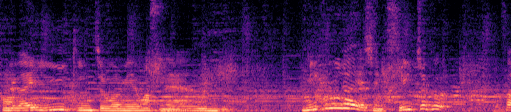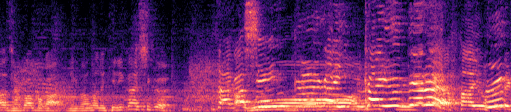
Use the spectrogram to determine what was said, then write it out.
お互いいい緊張が見えますね。見込み返しに垂直。さあジャパンパがリバーサで切り返していく。だが真空が一回打てる。打てる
